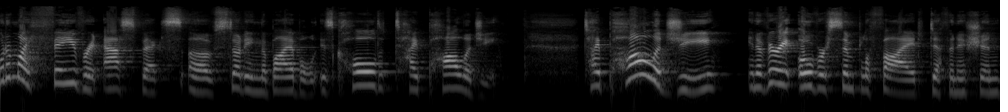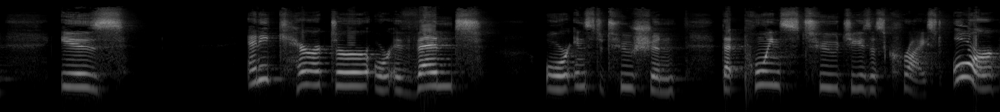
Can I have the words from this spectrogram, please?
One of my favorite aspects of studying the Bible is called typology. Typology, in a very oversimplified definition, is any character or event or institution that points to Jesus Christ, or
